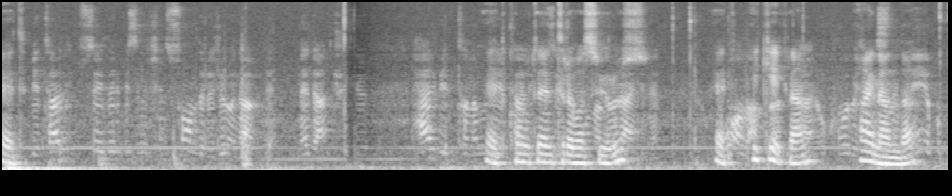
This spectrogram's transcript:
evet Yeterlilik düzeyleri bizim için son derece önemli. Neden? Çünkü her bir tanımlı Evet, düzeyi enter'a basıyoruz. evet iki ekran yani aynı anda ne yapıp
